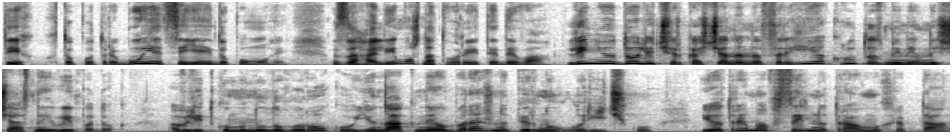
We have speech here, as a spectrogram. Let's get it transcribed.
тих, хто потребує цієї допомоги, взагалі можна творити дива. Лінію долі черкащанина Сергія круто змінив нещасний випадок. А влітку минулого року юнак необережно пірнув у річку і отримав сильну травму хребта.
